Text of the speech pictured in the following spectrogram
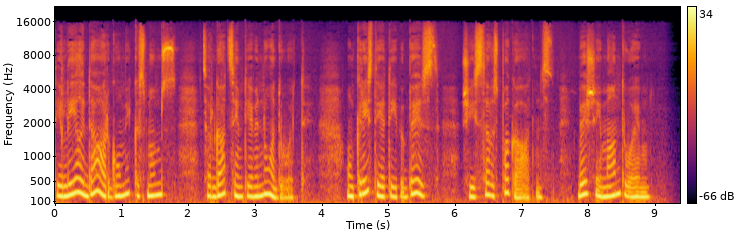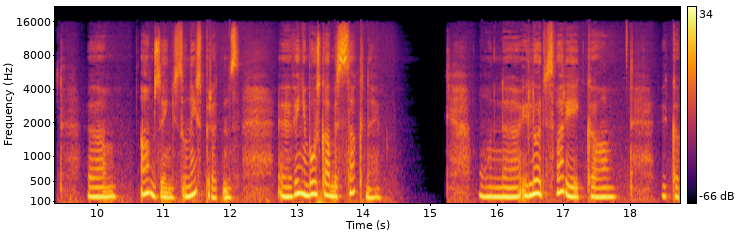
tie lieli dārgumi, kas mums caur gadsimtiem ir nodoti. Un kristietība bez šīs savas pagātnes, bez šī mantojuma um, apziņas un izpratnes, uh, viņa būs kā bez saknēm. Un uh, ir ļoti svarīgi, ka, ka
